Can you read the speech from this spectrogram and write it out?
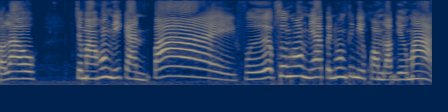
เดี๋ยวเราจะมาห้องนี้กันไป้ายเฟิร์บซึ่งห้องเนี้ยเป็นห้องที่มีความลับเยอะมาก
